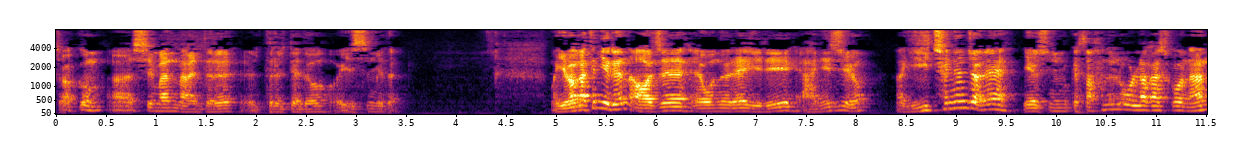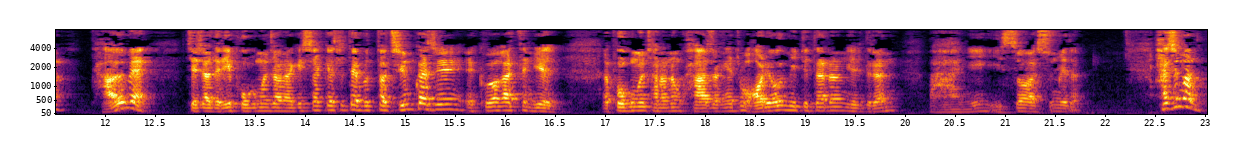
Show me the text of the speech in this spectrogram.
조금 어, 심한 말들을 들을 때도 있습니다. 뭐 이와 같은 일은 어제 오늘의 일이 아니지요. 2000년 전에 예수님께서 하늘로 올라가시고 난 다음에 제자들이 복음을 전하기 시작했을 때부터 지금까지 그와 같은 일, 복음을 전하는 과정에 좀 어려움이 있다는 일들은 많이 있어 왔습니다. 하지만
